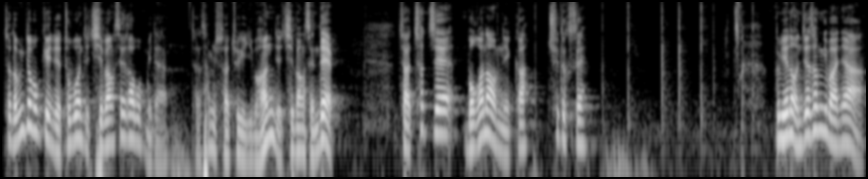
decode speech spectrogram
자 넘겨볼게요. 이제 두 번째 지방세 가봅니다. 자 34쪽에 2번 이제 지방세인데 자 첫째 뭐가 나옵니까? 취득세. 그럼 얘는 언제 성립하냐?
